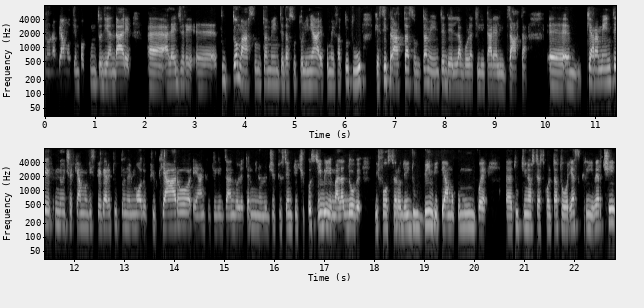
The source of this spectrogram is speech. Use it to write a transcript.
non abbiamo tempo appunto di andare eh, a leggere eh, tutto, ma assolutamente da sottolineare, come hai fatto tu, che si tratta assolutamente della volatilità realizzata. Eh, chiaramente noi cerchiamo di spiegare tutto nel modo più chiaro e anche utilizzando le terminologie più semplici possibili, ma laddove vi fossero dei dubbi invitiamo comunque eh, tutti i nostri ascoltatori a scriverci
